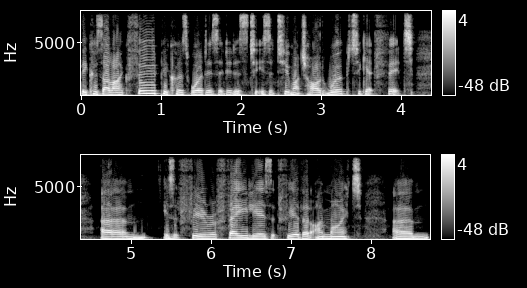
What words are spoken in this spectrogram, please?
because I like food, because what is it? It is too, is it too much hard work to get fit? Um, is it fear of failure? Is it fear that I might, um,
